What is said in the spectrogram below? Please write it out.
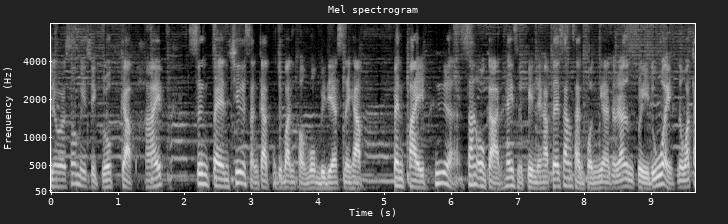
Universal Music Group กับ Hype ซึ่งเป็นชื่อสังกัดปัจจุบันของวง BTS นะครับ เป็นไปเพื่อสร้างโอกาสให้ศิลปินนะครับ ได้สร้างสรรค์ผลงานทางด้านดนตรีด้วย นวัต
